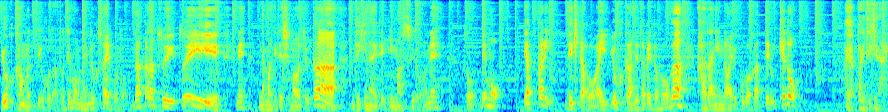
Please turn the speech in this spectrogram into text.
う。よく噛むっていうことはとてもめんどくさいこと。だからついつい、ね、怠けてしまうというか、できないでいますよね。そう。でも、やっぱりできた方がいい。よく噛んで食べた方が体にいいのはよく分かってるけど、やっぱりできない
